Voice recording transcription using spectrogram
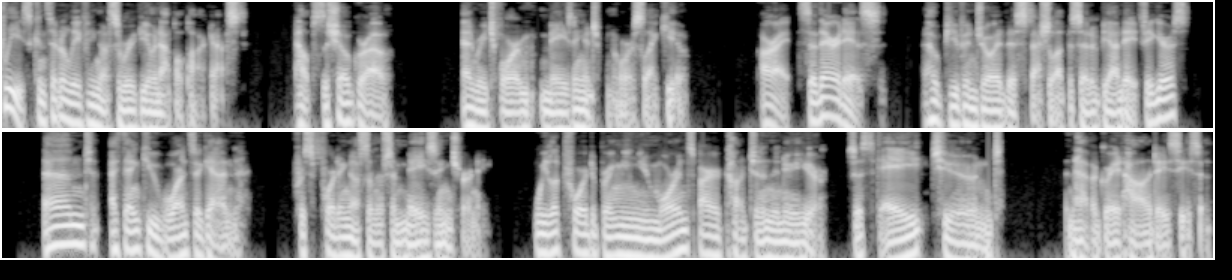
please consider leaving us a review in Apple Podcast. It helps the show grow and reach more amazing entrepreneurs like you. All right. So there it is. I hope you've enjoyed this special episode of Beyond Eight Figures. And I thank you once again for supporting us on this amazing journey. We look forward to bringing you more inspired content in the new year. So stay tuned and have a great holiday season.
